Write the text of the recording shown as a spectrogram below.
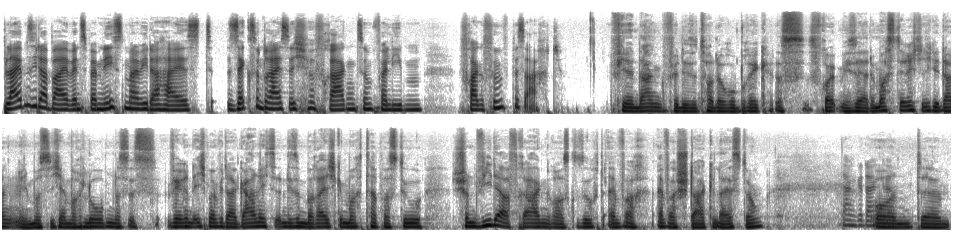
bleiben Sie dabei, wenn es beim nächsten Mal wieder heißt 36 Fragen zum Verlieben, Frage 5 bis 8. Vielen Dank für diese tolle Rubrik. Das, das freut mich sehr. Du machst dir richtig Gedanken. Ich muss dich einfach loben. Das ist, während ich mal wieder gar nichts in diesem Bereich gemacht habe, hast du schon wieder Fragen rausgesucht. Einfach, einfach starke Leistung. Danke, danke. Und ähm,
